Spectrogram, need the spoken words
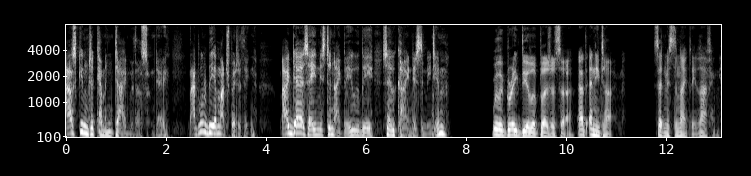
ask him to come and dine with us some day. That will be a much better thing. I dare say Mr. Knightley will be so kind as to meet him. With a great deal of pleasure, sir, at any time, said Mr. Knightley, laughing.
